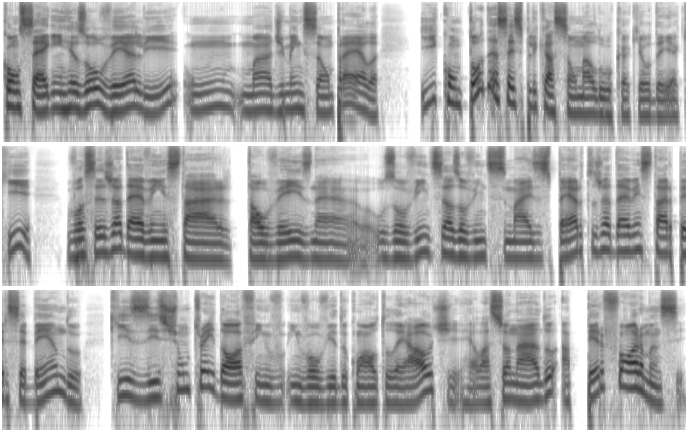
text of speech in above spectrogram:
conseguem resolver ali um- uma dimensão para ela. E com toda essa explicação maluca que eu dei aqui, vocês já devem estar, talvez, né, os ouvintes e as ouvintes mais espertos já devem estar percebendo que existe um trade-off env- envolvido com auto layout relacionado à performance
